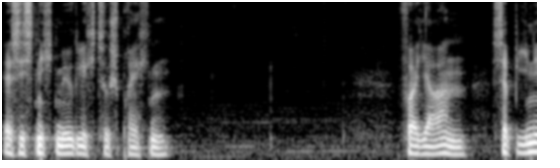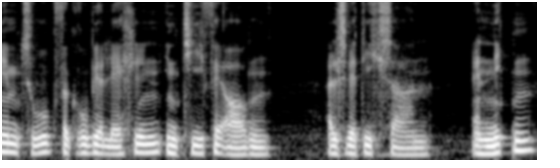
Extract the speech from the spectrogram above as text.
Es ist nicht möglich zu sprechen. Vor Jahren, Sabine im Zug vergrub ihr Lächeln in tiefe Augen, als wir dich sahen, ein Nicken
